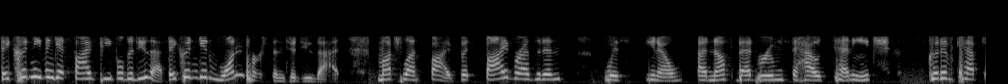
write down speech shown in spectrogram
They couldn't even get five people to do that. They couldn't get one person to do that, much less five. But five residents with, you know, enough bedrooms to house 10 each could have kept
